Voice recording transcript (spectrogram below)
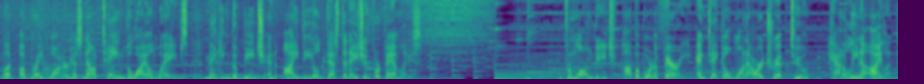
But a breakwater has now tamed the wild waves, making the beach an ideal destination for families. From Long Beach, hop aboard a ferry and take a one hour trip to Catalina Island.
